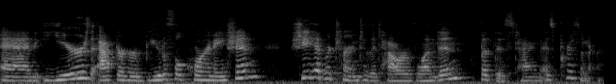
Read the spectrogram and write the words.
and years after her beautiful coronation, she had returned to the Tower of London, but this time as prisoner.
